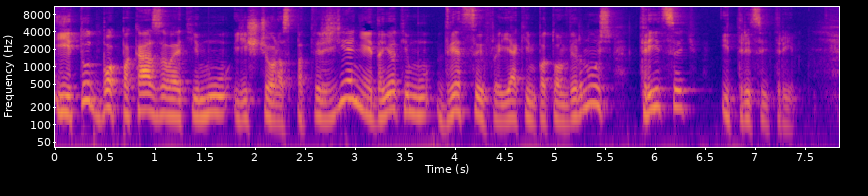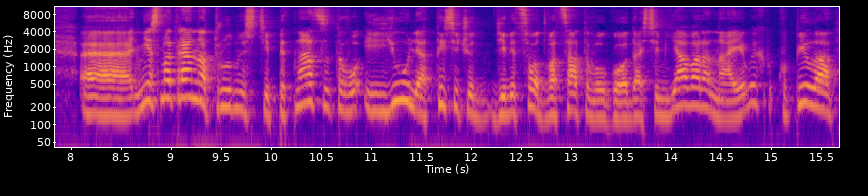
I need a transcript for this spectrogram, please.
И тут Бог показывает ему еще раз подтверждение и дает ему две цифры. Я к ним потом вернусь. 30 и 33. Э, несмотря на трудности, 15 июля 1920 года семья Воронаевых купила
